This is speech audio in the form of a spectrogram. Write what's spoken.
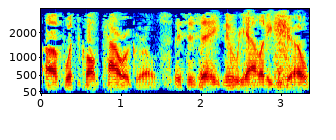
of what's called Power Girls. This is a new reality show,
